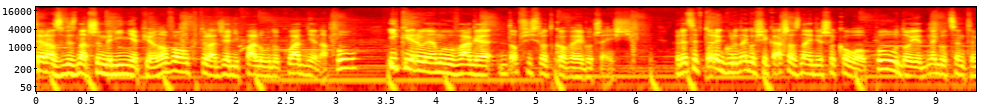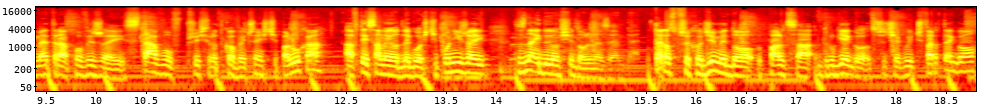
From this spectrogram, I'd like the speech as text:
Teraz wyznaczymy linię pionową, która dzieli paluch dokładnie na pół i kierujemy uwagę do przyśrodkowej jego części. Receptory górnego siekacza znajdziesz około 0,5 do 1 cm powyżej stawu w przyśrodkowej części palucha, a w tej samej odległości poniżej znajdują się dolne zęby. Teraz przechodzimy do palca drugiego, trzeciego i czwartego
